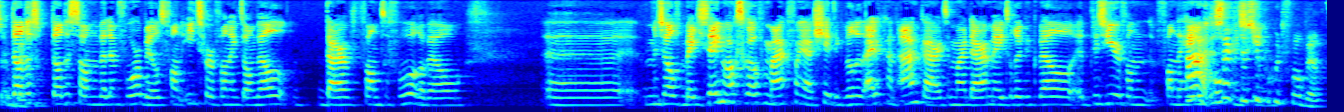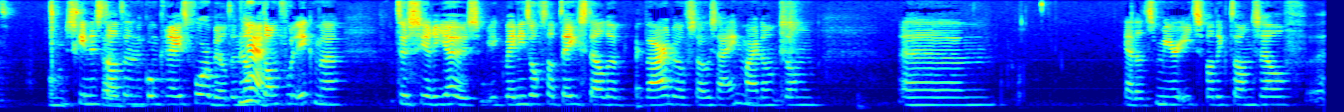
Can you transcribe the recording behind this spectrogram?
Dat is, Dat best is, dat is dan wel een voorbeeld van iets waarvan ik dan wel daar van tevoren wel eh, mezelf een beetje zenuwachtig over maak. Van ja, shit, ik wil dit eigenlijk gaan aankaarten. Maar daarmee druk ik wel het plezier van, van de hele Ah, dat groep is echt een misschien. supergoed voorbeeld. Misschien is dat een concreet voorbeeld. En dan, Ja. dan voel ik me te serieus. Ik weet niet of dat tegenstelde waarden of zo zijn. Maar dan... dan ehm, ja, dat is meer iets wat ik dan zelf... eh,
